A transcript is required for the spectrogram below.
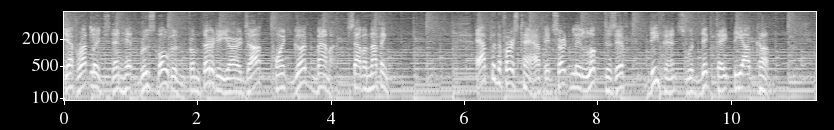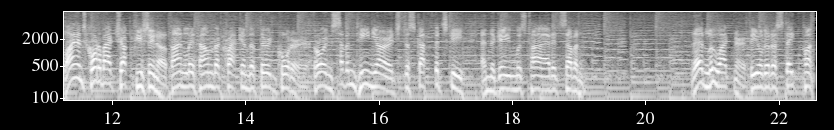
Jeff Rutledge then hit Bruce Bolton from 30 yards out. Point good, Bama, 7-0. After the first half, it certainly looked as if defense would dictate the outcome. Lions quarterback Chuck Fusina finally found a crack in the third quarter, throwing 17 yards to Scott Fitzkee, and the game was tied at seven. Then Lou Ikner fielded a state punt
